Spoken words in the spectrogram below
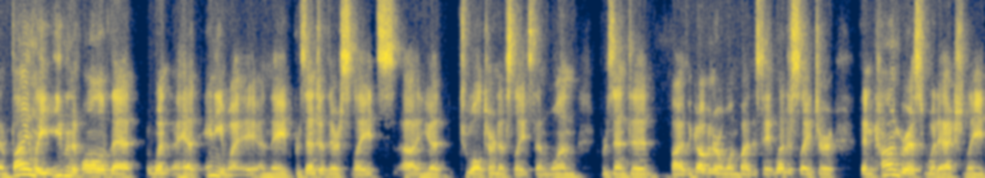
And finally, even if all of that went ahead anyway, and they presented their slates, uh, and you had two alternative slates, then one presented by the governor, one by the state legislature, then Congress would actually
